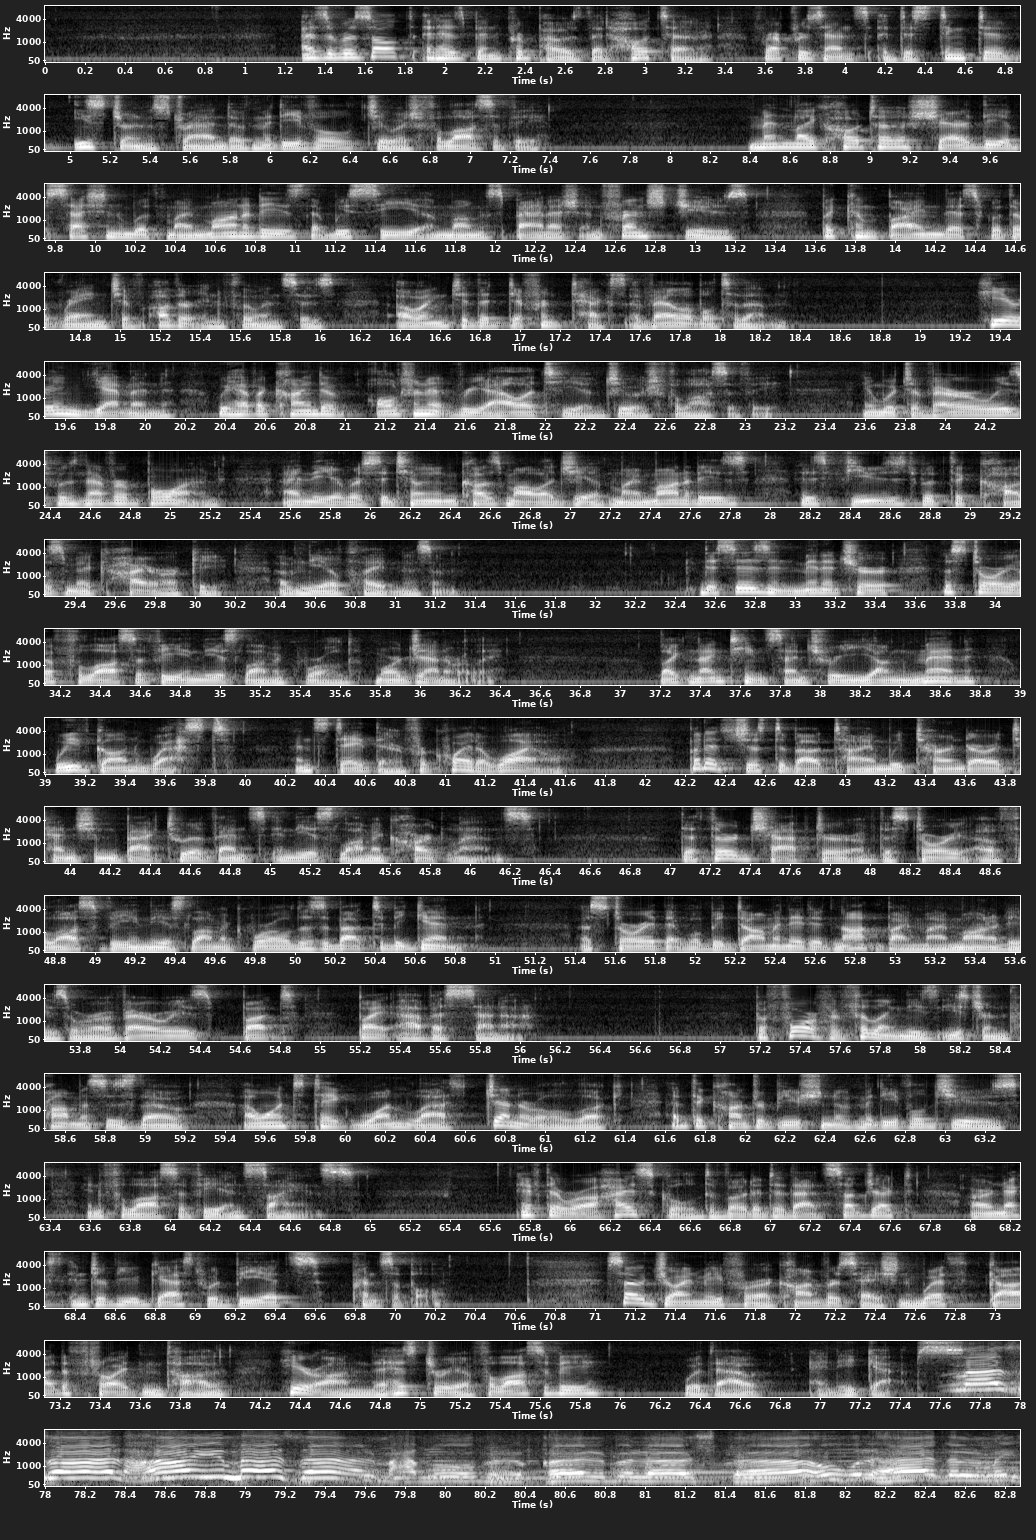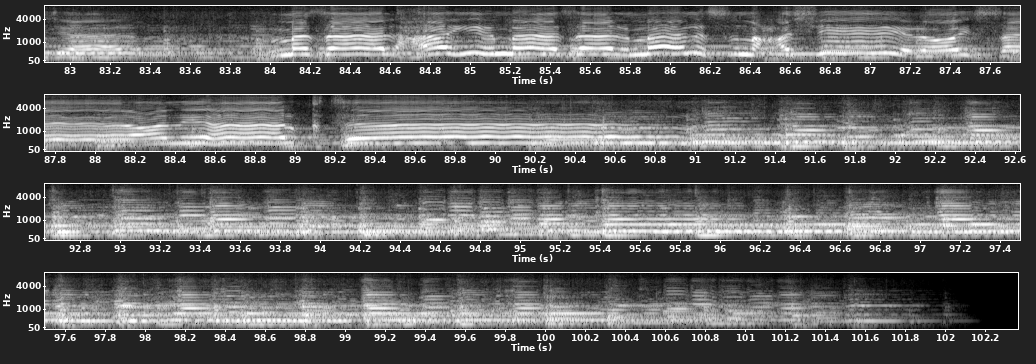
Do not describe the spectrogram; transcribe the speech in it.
As a result, it has been proposed that Hoter represents a distinctive Eastern strand of medieval Jewish philosophy. Men like Hoter shared the obsession with Maimonides that we see among Spanish and French Jews, but combined this with a range of other influences owing to the different texts available to them. Here in Yemen, we have a kind of alternate reality of Jewish philosophy, in which Averroes was never born, and the Aristotelian cosmology of Maimonides is fused with the cosmic hierarchy of Neoplatonism. This is, in miniature, the story of philosophy in the Islamic world more generally. Like 19th century young men, we've gone west and stayed there for quite a while. But it's just about time we turned our attention back to events in the Islamic heartlands. The third chapter of the story of philosophy in the Islamic world is about to begin, a story that will be dominated not by Maimonides or Averroes, but by Avicenna. Before fulfilling these Eastern promises, though, I want to take one last general look at the contribution of medieval Jews in philosophy and science. If there were a high school devoted to that subject, our next interview guest would be its principal. So join me for a conversation with Gad Freudenthal here on The History of Philosophy without any gaps. مازال حي مازال محبوب القلب لا اشتاهوا لهذا المجال مازال حي مازال ما نسمح شي لو يصير عليها القتال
